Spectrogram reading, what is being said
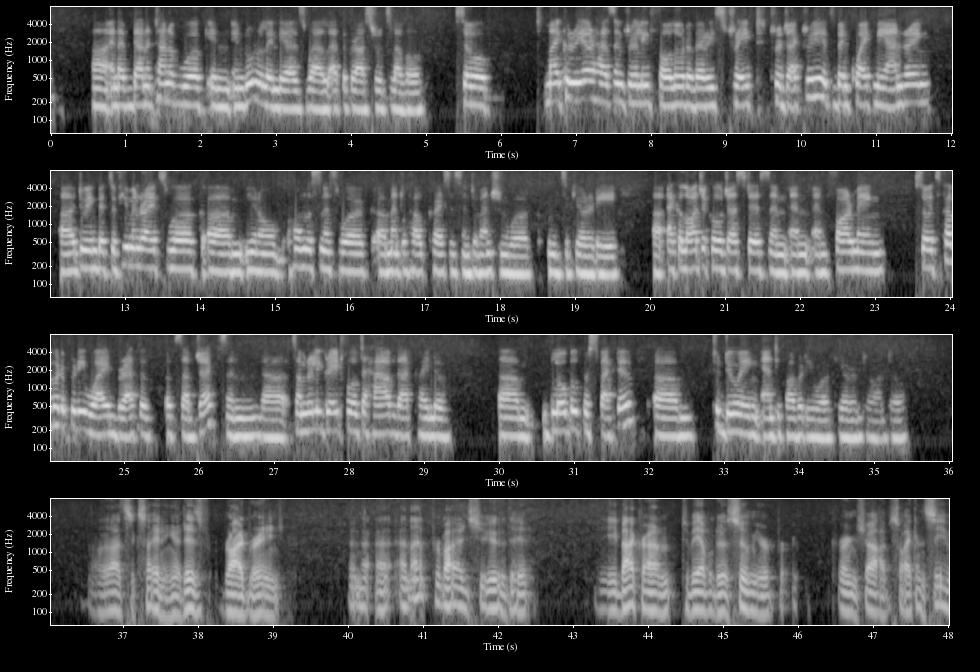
uh, and I've done a ton of work in in rural India as well at the grassroots level. So my career hasn't really followed a very straight trajectory. It's been quite meandering uh, doing bits of human rights work, um, you know, homelessness work, uh, mental health crisis intervention work, food security, uh, ecological justice, and, and, and farming. So it's covered a pretty wide breadth of, of subjects. And uh, so I'm really grateful to have that kind of um, global perspective um, to doing anti poverty work here in Toronto. Well, that's exciting. It is broad range. And, uh, and that provides you the, the background to be able to assume your current job. So I can see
